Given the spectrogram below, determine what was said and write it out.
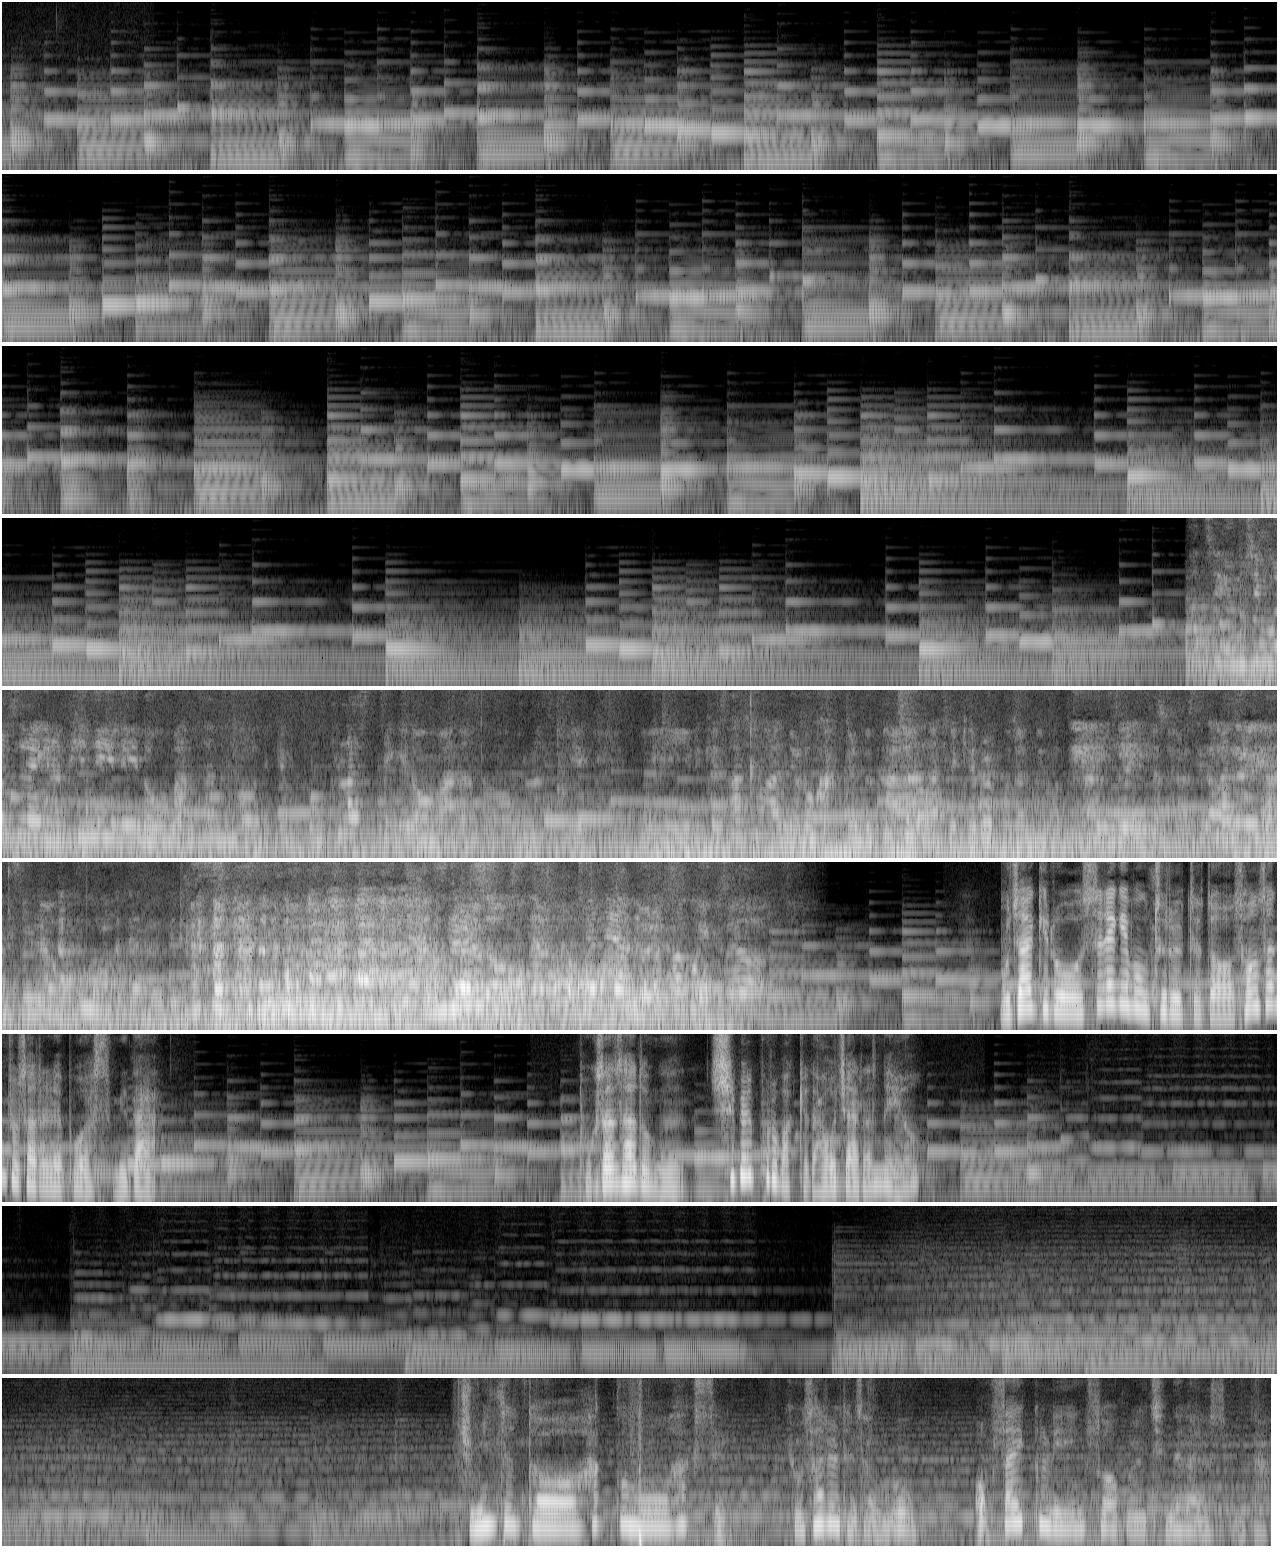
사실 음식물 쓰레기랑 비닐이 너무 많다는 거 느꼈고 플라스틱이 너무 많아서 플라스틱 이- 이렇게 사소한 이런 것들도 다 사실 개별 포장된 것도 다 쓰레기잖아요. 그래서 플라스틱 안 쓰려고 안 쓰려고 최대한 노력하고 있고요. 무작위로 쓰레기 봉투를 뜯어 성상조사를 해보았습니다. 독산사동은 11%밖에 나오지 않았네요. 주민센터 학부모, 학생, 교사를 대상으로 업사이클링 수업을 진행하였습니다.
